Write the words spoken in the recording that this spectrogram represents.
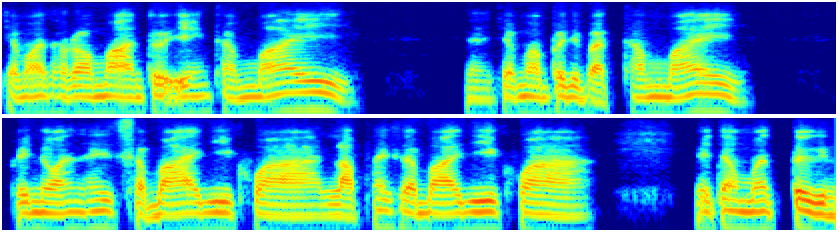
จะมาทรมานตัวเองทำไมจะมาปฏิบัติทำไม ไปนอนให้สบายดีกว่า หลับให้สบายดีกว่า ไม่ต้องมาตื่น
